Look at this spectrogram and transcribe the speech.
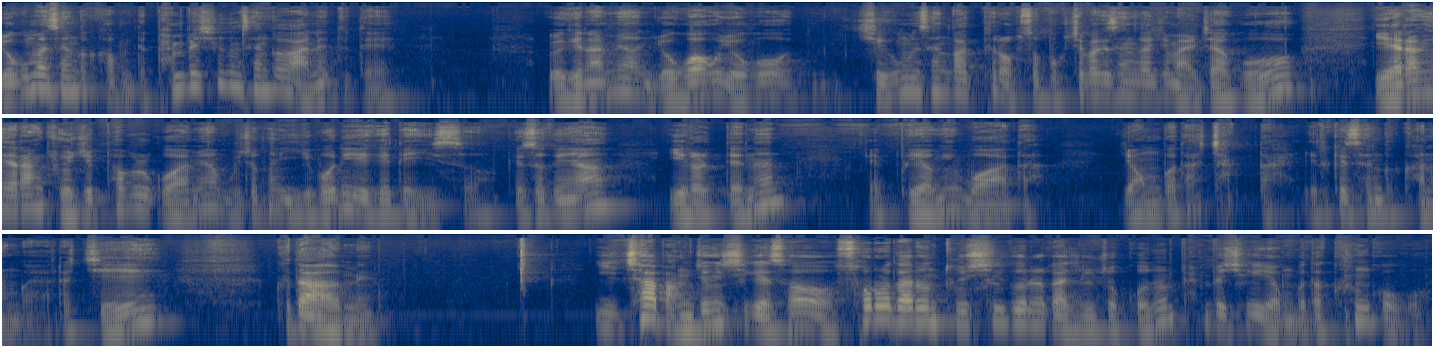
요것만 생각하면 돼. 판별식은 생각 안 해도 돼. 왜냐면 요거하고 요거 지금은 생각할 필요 없어. 복잡하게 생각하지 말자고. 얘랑 얘랑 교집합을 구하면 무조건 2번이 얘기돼 있어. 그래서 그냥 이럴 때는 F0이 뭐하다. 0보다 작다. 이렇게 생각하는 거야. 알았지? 그 다음에 2차 방정식에서 서로 다른 두 실근을 가질 조건은 판별식이 0보다 큰 거고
